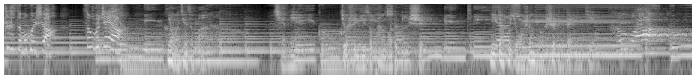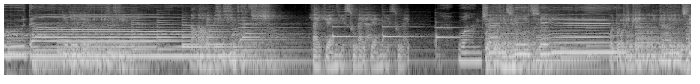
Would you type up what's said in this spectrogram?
这是怎么回事啊？怎么会这样？你往前走吧。前面就是你所盼望的彼世，你将会永生永世留在人间。唐华，你流泪多的心，那我便倾尽此生来圆你夙愿，圆你夙愿。望穿其间，记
